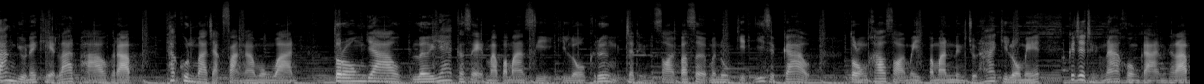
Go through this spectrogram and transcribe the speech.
ตั้งอยู่ในเขตลาดพร้าวครับ ถ้าคุณมาจากฝั่งงามวงวาน ตรงยาวเลยแยกเกษตรมาประมาณ 4 กิโลครึ่ง จะถึงซอยประเสริฐมนูกิจ 29 ตรงเข้าซอยมาอีกประมาณ 1.5 กิโลเมตร ก็จะถึงหน้าโครงการครับ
